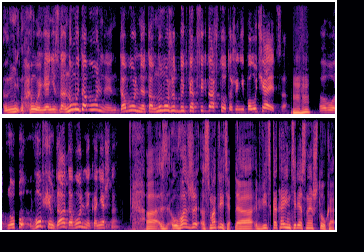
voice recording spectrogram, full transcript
Ой, я не знаю. Ну, мы довольны, довольны там. Ну, может быть, как всегда, что-то же не получается. Угу. Вот. Ну, в общем, да, довольны, конечно. А, у вас же, смотрите, а, ведь какая интересная штука.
